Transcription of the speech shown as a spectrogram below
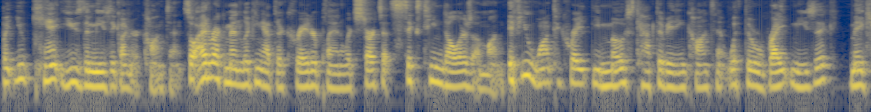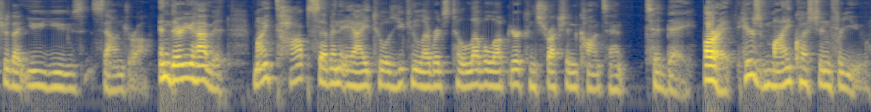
but you can't use the music on your content. So I'd recommend looking at their creator plan, which starts at $16 a month. If you want to create the most captivating content with the right music, make sure that you use SoundDraw. And there you have it. My top seven AI tools you can leverage to level up your construction content today. All right, here's my question for you.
